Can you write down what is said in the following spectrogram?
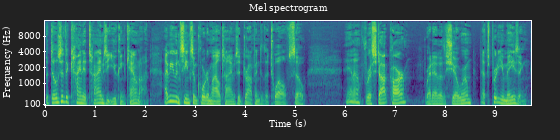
But those are the kind of times that you can count on. I've even seen some quarter mile times that drop into the 12, so you know, for a stock car right out of the showroom, that's pretty amazing.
